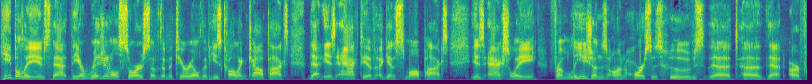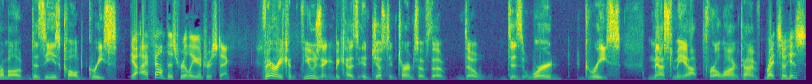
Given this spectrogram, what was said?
He believes that the original source of the material that he's calling cowpox that is active against smallpox is actually from lesions on horses' hooves that uh, that are from a disease called grease Yeah, I found this really interesting. Very confusing because in just in terms of the the dis- word grease messed me up for a long time. Right. So his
